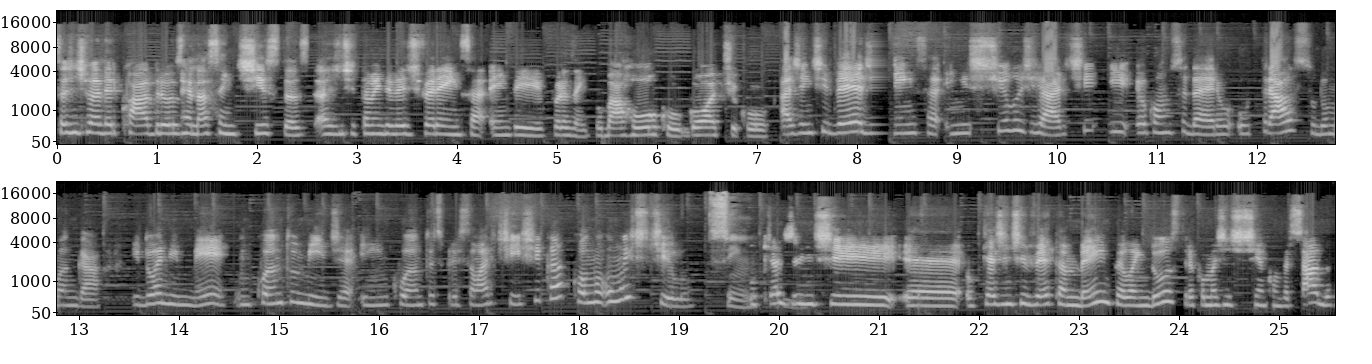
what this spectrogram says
se a gente vai ver quadros renascentistas, a gente também vê a diferença entre, por exemplo, barroco, gótico. A gente vê a diferença em estilos de arte e eu considero o traço do mangá e do anime enquanto mídia e enquanto expressão artística como um estilo. Sim. O que a gente é, o que a gente vê também pela indústria, como a gente tinha conversado,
